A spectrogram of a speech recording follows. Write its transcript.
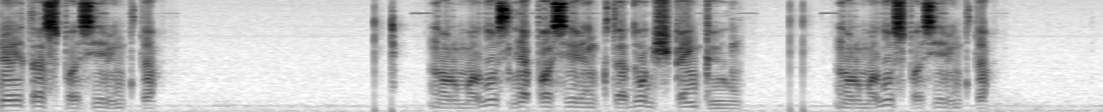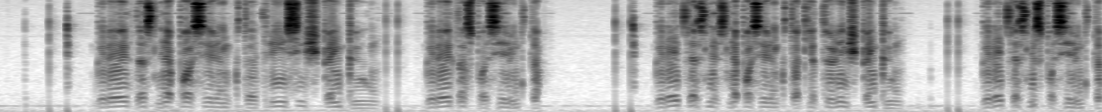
Lėtas pasirinkta. Normalus nepasirinkta 2 iš 5. Normalus pasirinkta. Greitas nepasirinkta 3 iš 5. Greitas pasirinkta. Greitesnis nepasirinkta 4 iš 5. Greitesnis pasirinkta.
